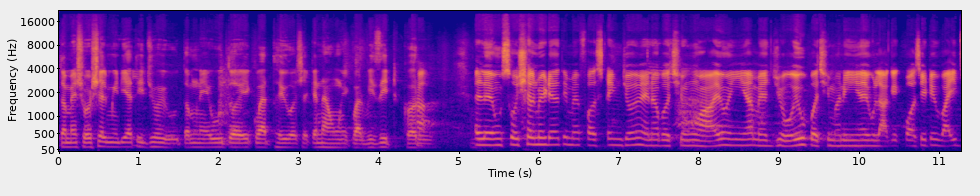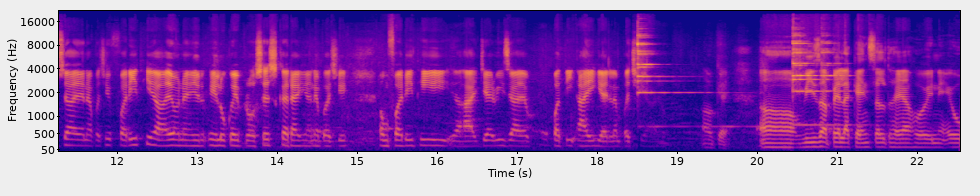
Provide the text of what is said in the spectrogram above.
તમે સોશિયલ મીડિયાથી જોયું. તમને એવું તો એકવાર થયું હશે કે ના હું એકવાર વિઝિટ કરું. એટલે હું સોશિયલ મીડિયાથી મેં ફર્સ્ટ ટાઈમ જોયું. એના પછી હું આવ્યો અહીંયા. મેં જોયું પછી મને અહીંયા એવું લાગે પોઝિટિવ વાઇબ્સ આવે અને પછી ફરીથી આવ્યો ને એ- લોકોએ પ્રોસેસ કરાવી અને પછી હું ફરીથી જ્યારે વિઝા પતિ આવી ગયા એટલે પછી આવ્યો ઓકે વિઝા પહેલાં કેન્સલ થયા હોય ને એવો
